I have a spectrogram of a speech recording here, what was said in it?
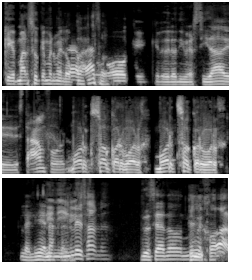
que Mark Zuckerberg me lo pagó, que, que lo de la Universidad de, Stanford. ¿no? Mork Zuckerberg. Mork Zuckerberg. La línea ni inglés habla. O sea, no, no me jodas.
